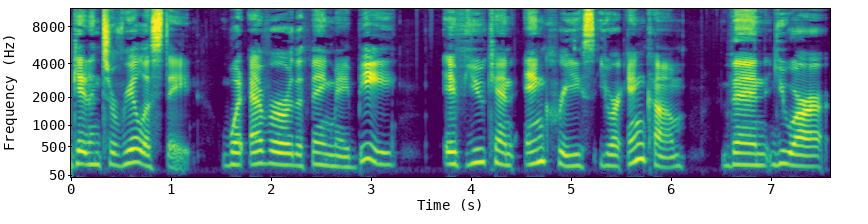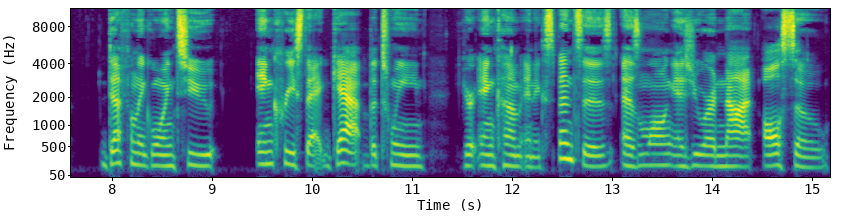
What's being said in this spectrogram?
get into real estate, whatever the thing may be. If you can increase your income, then you are definitely going to increase that gap between your income and expenses as long as you are not also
